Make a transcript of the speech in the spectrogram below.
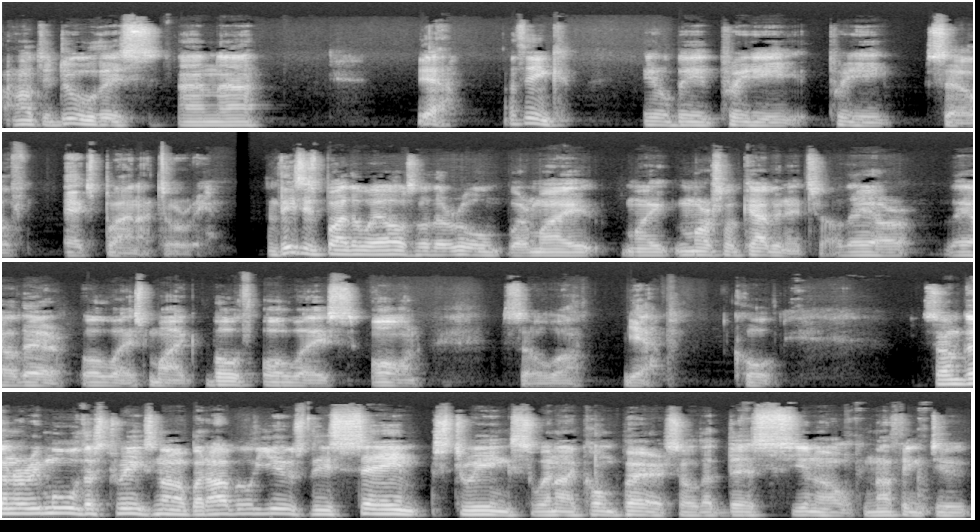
how to do this and uh, yeah, I think it'll be pretty pretty self-explanatory. And this is, by the way, also the room where my my Marshall cabinets are. They are they are there always, Mike, both always on. So uh, yeah, cool. So I'm gonna remove the strings now, but I will use these same strings when I compare, so that there's you know nothing to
